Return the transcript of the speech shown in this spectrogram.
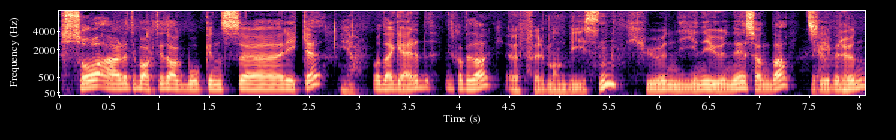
Så er det tilbake til dagbokens uh, rike, Ja. og det er Gerd vi skal til i dag. Øffermandisen. 29. juni, søndag, skriver hun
